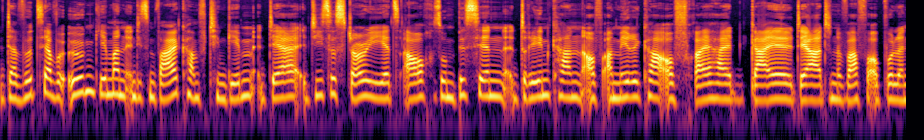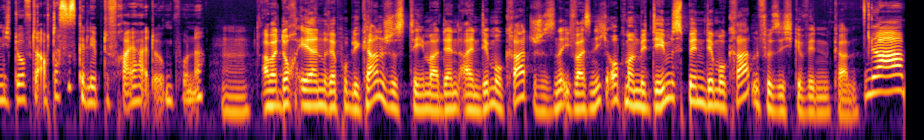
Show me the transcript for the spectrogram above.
da wird es ja wohl irgendjemanden in diesem Wahlkampfteam geben, der diese Story jetzt auch so ein bisschen drehen kann auf Amerika, auf Freiheit. Geil, der hatte eine Waffe, obwohl er nicht durfte. Auch das ist gelebte Freiheit irgendwo, ne? Mhm. Aber doch eher ein republikanisches Thema, denn ein demokratisches. Ne? Ich weiß nicht, ob man mit dem Spin Demokraten für sich gewinnen kann. Ja,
